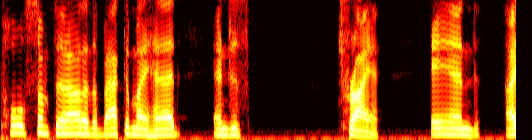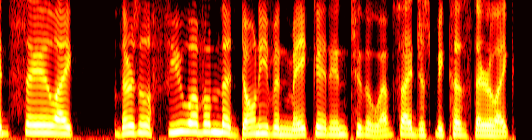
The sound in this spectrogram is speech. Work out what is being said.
pull something out of the back of my head and just try it. And I'd say like there's a few of them that don't even make it into the website just because they're like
